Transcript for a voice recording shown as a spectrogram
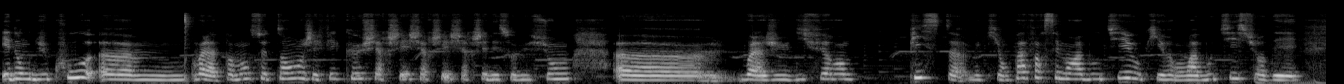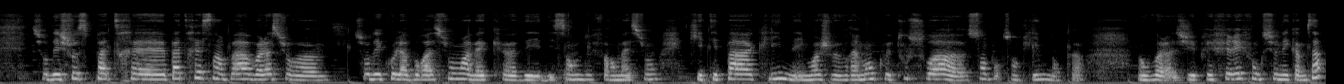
Et donc du coup, euh, voilà, pendant ce temps, j'ai fait que chercher, chercher, chercher des solutions. Euh, voilà, j'ai eu différentes pistes, mais qui n'ont pas forcément abouti ou qui ont abouti sur des sur des choses pas très, pas très sympas, voilà, sur, euh, sur des collaborations avec euh, des, centres de formation qui n'étaient pas clean. Et moi, je veux vraiment que tout soit 100% euh, clean. Donc, donc voilà, j'ai préféré fonctionner comme ça.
